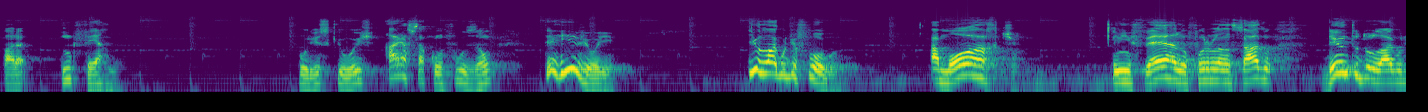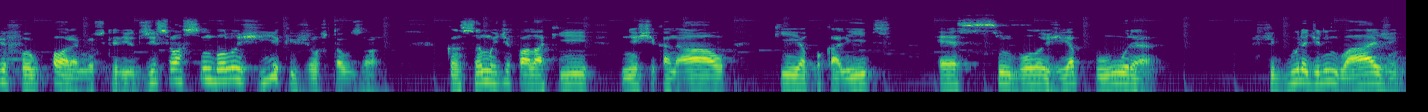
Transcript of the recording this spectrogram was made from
para inferno. Por isso que hoje há essa confusão terrível aí. E o lago de fogo? A morte e o inferno foram lançados dentro do lago de fogo. Ora, meus queridos, isso é uma simbologia que João está usando. Cansamos de falar aqui neste canal que Apocalipse é simbologia pura, figura de linguagem.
